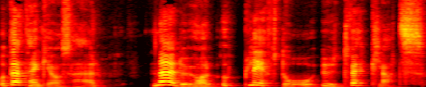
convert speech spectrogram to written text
Och där tänker jag så här. När du har upplevt då och utvecklats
